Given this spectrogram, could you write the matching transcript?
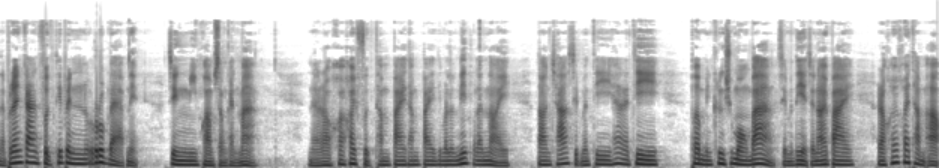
นะเพราะฉะนั้นการฝึกที่เป็นรูปแบบเนี่ยจึงมีความสำคัญมาก นะเราค่อยๆ ฝึกทำไปทำไปวันละนิดวันละหน่อย ตอนเช้า 10นาที5นาที เพิ่มเป็นครึ่งชั่วโมงบ้าง 10นาทีอาจจะน้อยไป เราค่อยๆทำเอา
